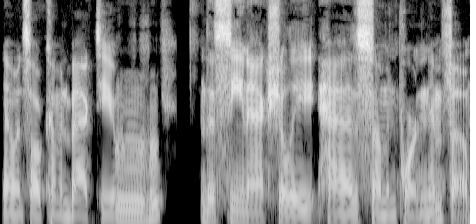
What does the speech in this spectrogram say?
now it's all coming back to you. Mhm. This scene actually has some important info.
